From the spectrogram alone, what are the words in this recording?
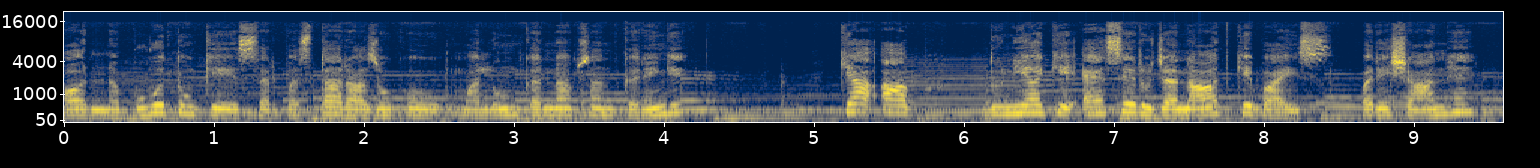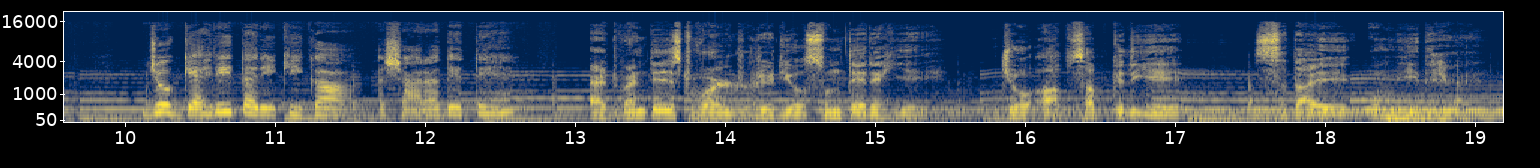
اور نبوتوں کے سربستہ رازوں کو معلوم کرنا پسند کریں گے؟ کیا آپ دنیا کے ایسے رجحانات کے باعث پریشان ہیں جو گہری طریقے کا اشارہ دیتے ہیں؟ ایڈوینٹسٹ ورلڈ ریڈیو سنتے رہیے جو آپ سب کے لیے صدائے امید ہے۔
